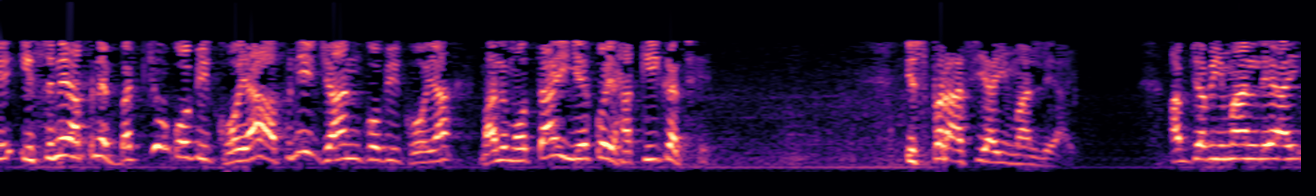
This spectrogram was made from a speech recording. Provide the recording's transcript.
کہ اس نے اپنے بچوں کو بھی کھویا، اپنی جان کو بھی کھویا۔ معلوم ہوتا ہے یہ کوئی حقیقت ہے۔ اس پر آسیہ ایمان لے آئی۔ اب جب ایمان لے آئی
